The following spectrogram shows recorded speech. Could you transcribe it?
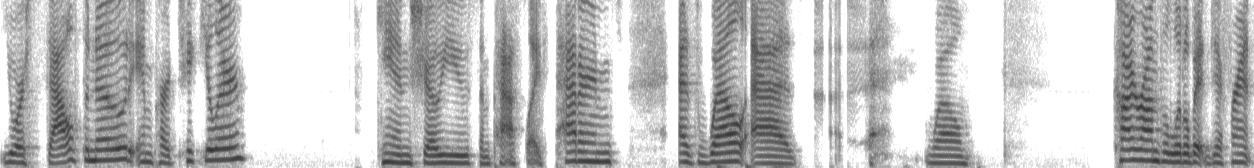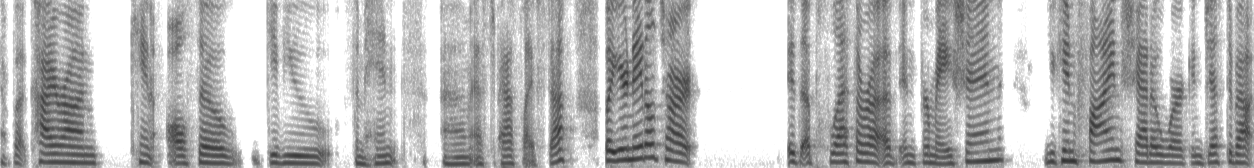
Your south node, in particular, can show you some past life patterns, as well as, well, Chiron's a little bit different, but Chiron can also give you some hints um, as to past life stuff. But your natal chart is a plethora of information. You can find shadow work in just about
